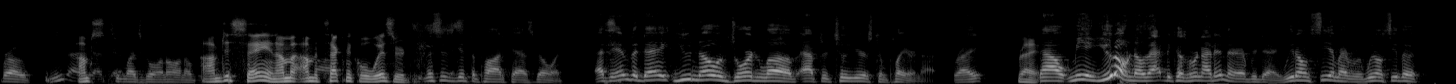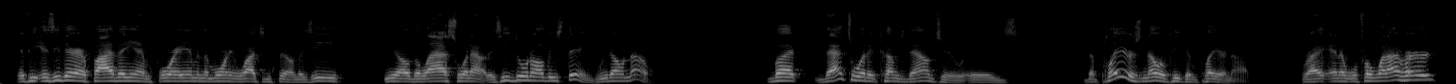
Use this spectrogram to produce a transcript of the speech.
Bro, you guys I'm, got too much going on over I'm just saying, I'm a, I'm a uh, technical wizard. Let's just get the podcast going at the end of the day, you know if Jordan Love after two years can play or not, right? Right. Now, me and you don't know that because we're not in there every day. We don't see him every. We don't see the if he is he there at 5 a.m., 4 a.m. in the morning watching film. Is he, you know, the last one out? Is he doing all these things? We don't know. But that's what it comes down to is the players know if he can play or not, right? And from what I've heard,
